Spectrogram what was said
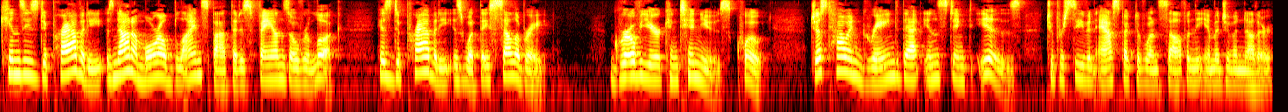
Kinsey's depravity is not a moral blind spot that his fans overlook. His depravity is what they celebrate. Grovier continues, quote, just how ingrained that instinct is to perceive an aspect of oneself in the image of another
